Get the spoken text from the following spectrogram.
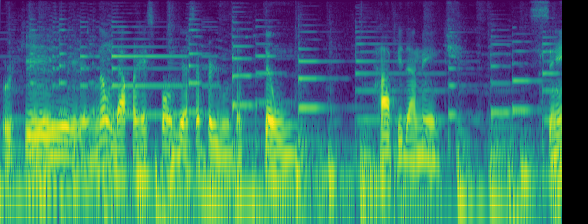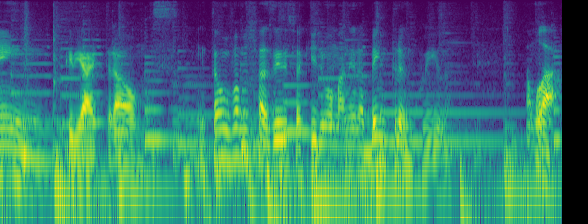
porque não dá para responder essa pergunta tão rapidamente, sem criar traumas. Então vamos fazer isso aqui de uma maneira bem tranquila. Vamos lá.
